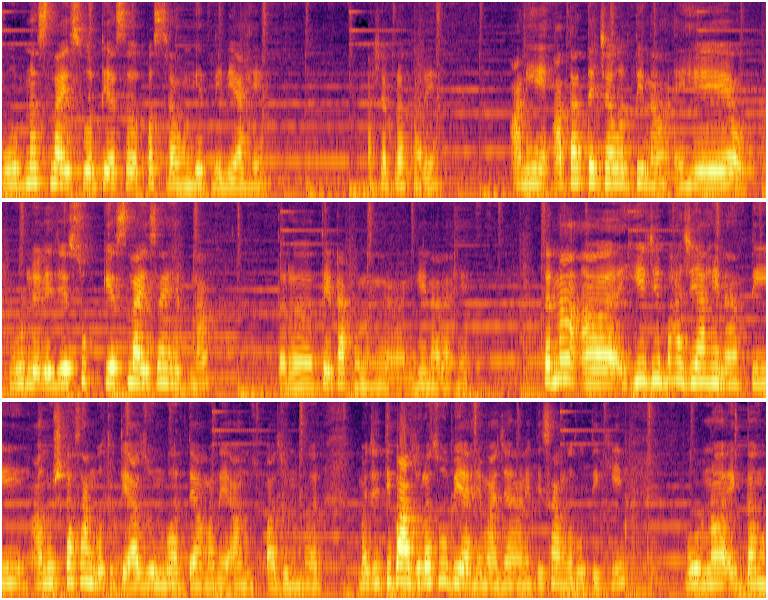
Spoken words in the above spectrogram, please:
पूर्ण स्लाईसवरती असं पसरावून घेतलेली आहे. अशा प्रकारे. आणि आता त्याच्यावरती ना हे उरलेले जे सुके स्लाईस आहेत ना तर ते टाकून घेणार आहे. तर ना ही जी भाजी आहे ना ती अनुष्का सांगत होती अजून भर त्यामध्ये अनु अजून भर. म्हणजे ती बाजूलाच उभी आहे माझ्या आणि ती सांगत होती की पूर्ण एकदम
